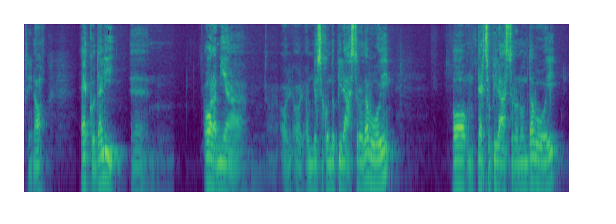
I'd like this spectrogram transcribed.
Sì. no? Ecco, da lì ehm, ho la mia ho, ho- ho il mio secondo pilastro da voi, ho un terzo pilastro non da voi,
